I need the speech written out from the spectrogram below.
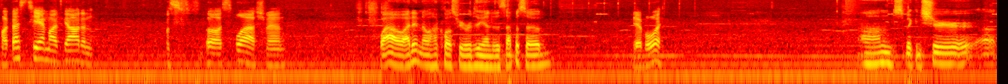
my best TM I've gotten was uh, Splash, man. Wow, I didn't know how close we were to the end of this episode. Yeah, boy. Um, just making sure. Uh,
